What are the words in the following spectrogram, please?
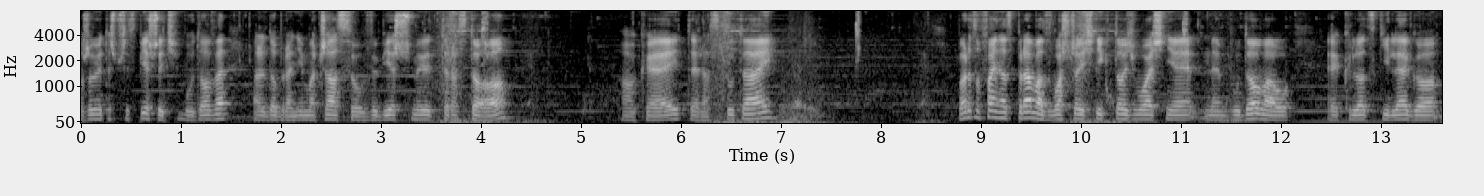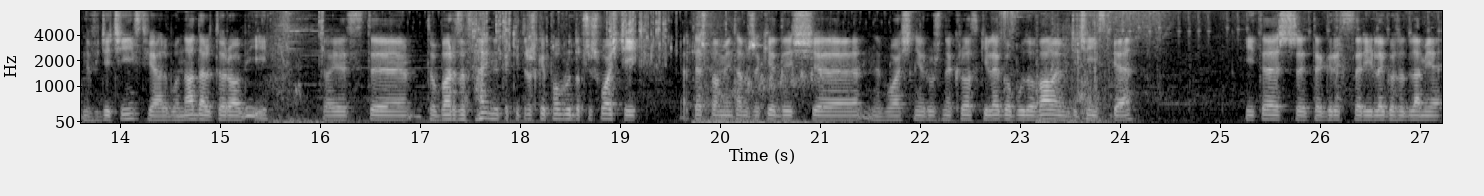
Możemy też przyspieszyć budowę, ale dobra, nie ma czasu. Wybierzmy teraz to. Okej, teraz tutaj. Bardzo fajna sprawa, zwłaszcza jeśli ktoś właśnie e, budował e, klocki Lego w dzieciństwie albo nadal to robi. To jest e, to bardzo fajny taki troszkę powrót do przyszłości. Ja też pamiętam, że kiedyś e, właśnie różne klocki Lego budowałem w dzieciństwie. I też e, te gry z serii Lego to dla mnie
